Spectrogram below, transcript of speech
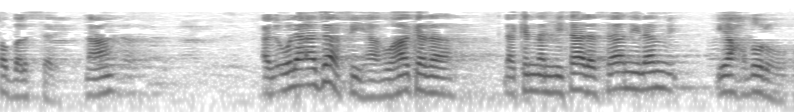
تفضل السري نعم. الأولى أجاب فيها وهكذا لكن المثال الثاني لم يحضره.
